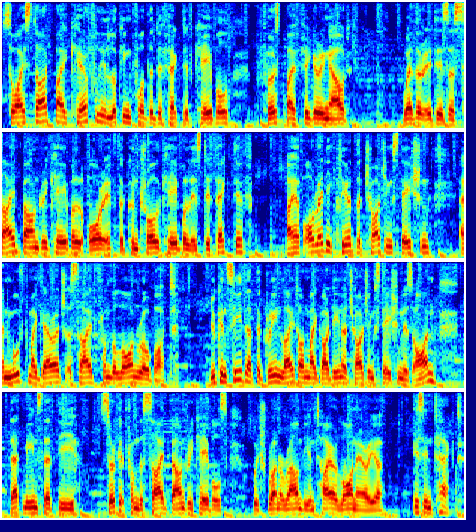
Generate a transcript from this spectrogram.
So I start by carefully looking for the defective cable, first by figuring out whether it is a side boundary cable or if the control cable is defective. I have already cleared the charging station and moved my garage aside from the lawn robot. You can see that the green light on my Gardena charging station is on. That means that the circuit from the side boundary cables, which run around the entire lawn area, is intact,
